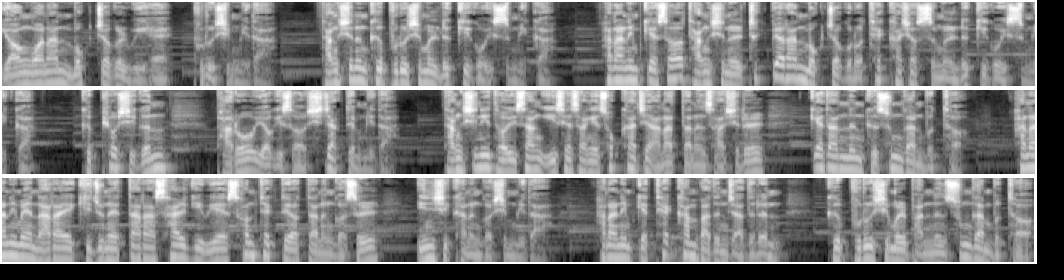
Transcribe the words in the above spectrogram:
영원한 목적을 위해 부르십니다. 당신은 그 부르심을 느끼고 있습니까? 하나님께서 당신을 특별한 목적으로 택하셨음을 느끼고 있습니까? 그 표식은 바로 여기서 시작됩니다. 당신이 더 이상 이 세상에 속하지 않았다는 사실을 깨닫는 그 순간부터 하나님의 나라의 기준에 따라 살기 위해 선택되었다는 것을 인식하는 것입니다. 하나님께 택함 받은 자들은 그 부르심을 받는 순간부터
